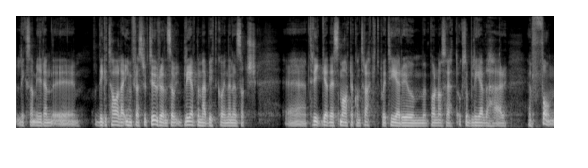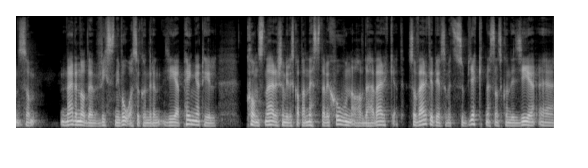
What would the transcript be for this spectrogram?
Liksom i den eh, digitala infrastrukturen så blev de här bitcoinen en sorts eh, triggade smarta kontrakt på ethereum på något sätt. Och så blev det här en fond som när den nådde en viss nivå så kunde den ge pengar till konstnärer som ville skapa nästa version av det här verket. Så verket blev som ett subjekt nästan som kunde ge eh,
